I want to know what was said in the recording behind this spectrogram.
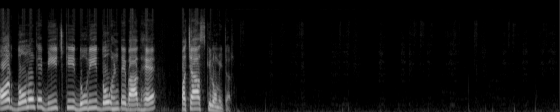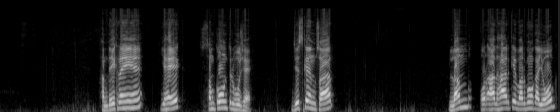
और दोनों के बीच की दूरी दो घंटे बाद है 50 किलोमीटर। हम देख रहे हैं, यह एक समकोण त्रिभुज है, जिसके अनुसार लंब और आधार के वर्गों का योग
